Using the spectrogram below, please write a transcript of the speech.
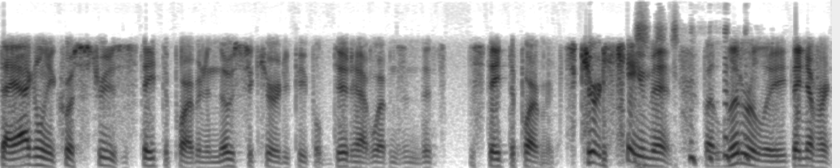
diagonally across the street is the State Department, and those security people did have weapons, and the, the State Department security came in, but literally they never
